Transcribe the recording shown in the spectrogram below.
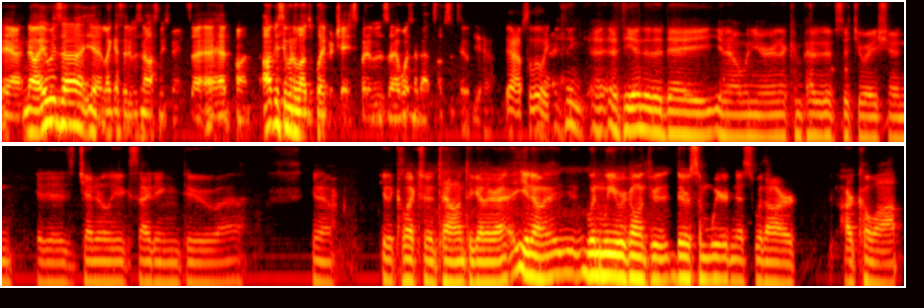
Yeah, no, it was uh yeah, like I said, it was an awesome experience. I, I had fun. Obviously, would have loved to play for Chase, but it was uh, wasn't a bad substitute. Yeah, yeah, absolutely. I think at the end of the day, you know, when you're in a competitive situation, it is generally exciting to, uh, you know, get a collection of talent together. You know, when we were going through, there was some weirdness with our our co-op,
